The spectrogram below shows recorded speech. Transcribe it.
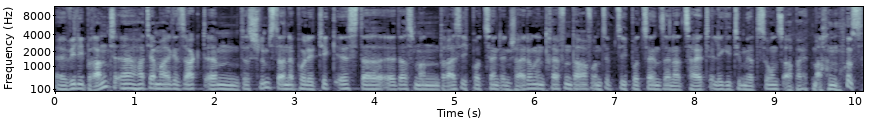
Äh, Willy Brandt äh, hat ja mal gesagt, ähm, das Schlimmste an der Politik ist, da, äh, dass man 30 Prozent Entscheidungen treffen darf und 70 Prozent seiner Zeit Legitimationsarbeit machen muss.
